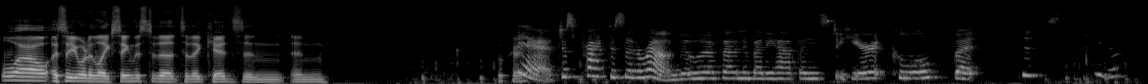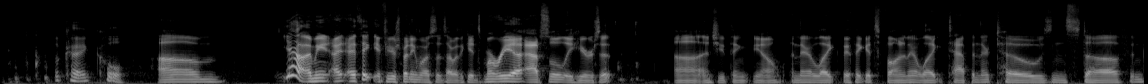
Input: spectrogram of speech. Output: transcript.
Wow. So you want to like sing this to the to the kids and and Okay. Yeah, just practice it around. If anybody happens to hear it, cool. But it's you know. Okay, cool. Um yeah, I mean I, I think if you're spending most of the time with the kids, Maria absolutely hears it. Uh, and she thinks, you know, and they're like, they think it's fun, and they're like tapping their toes and stuff, and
